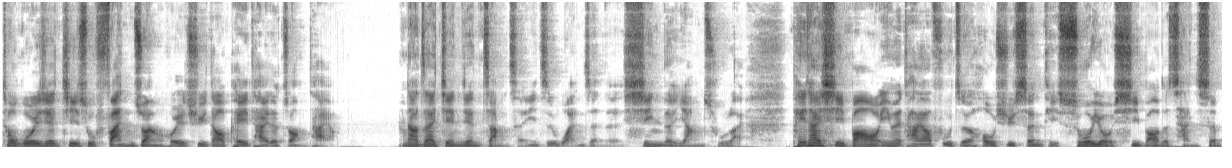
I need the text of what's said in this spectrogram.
透过一些技术反转回去到胚胎的状态哦。那再渐渐长成一只完整的新的羊出来，胚胎细胞哦，因为它要负责后续身体所有细胞的产生，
